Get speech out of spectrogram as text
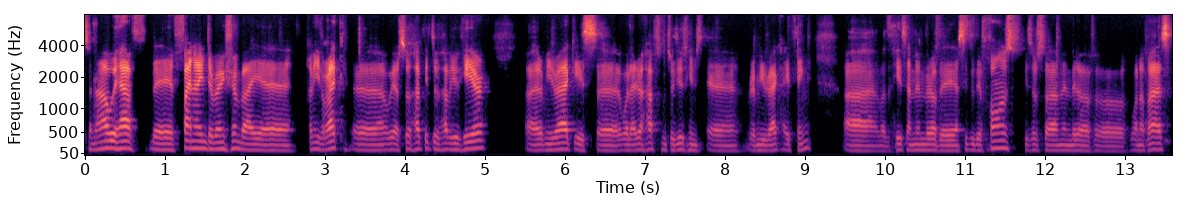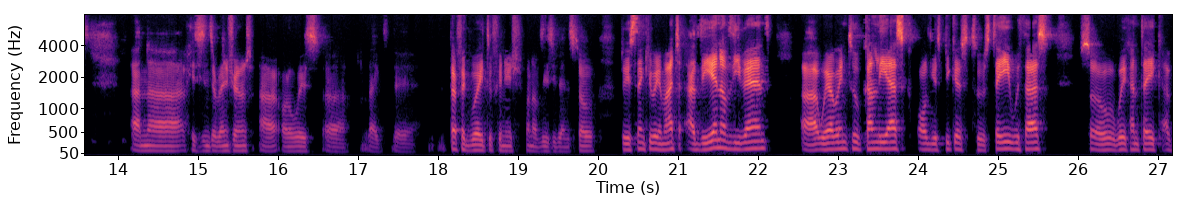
So now we have the final intervention by uh, Rémi. Uh, we are so happy to have you here. Uh, Rémi Brague is, uh, well, I don't have to introduce him, uh, Rémi Brague, I think, uh, but he's a member of the Institut de France. He's also a member of uh, One of Us, and his interventions are always like the perfect way to finish one of these events. So please, thank you very much. At the end of the event, we are going to kindly ask all the speakers to stay with us so we can take a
